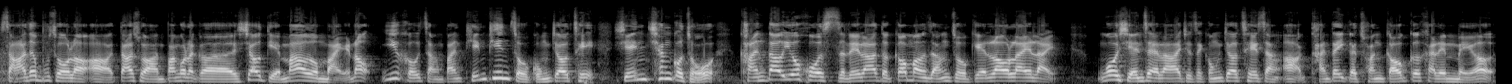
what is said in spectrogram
啥都不说了啊，打算把我那个小电马儿卖了，以后上班天天坐公交车，先抢个座，看到有合适的啦，就赶忙让座给老奶奶。我现在呢就在公交车上啊，看到一个穿高跟鞋的妹儿，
